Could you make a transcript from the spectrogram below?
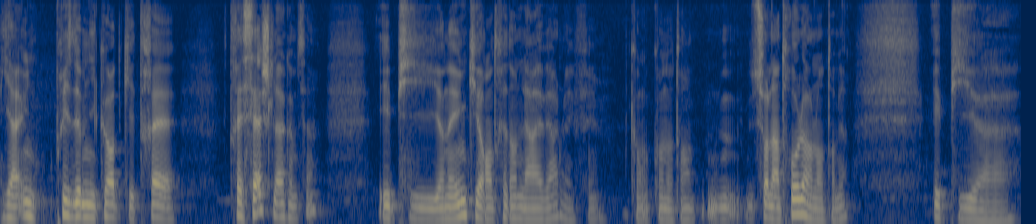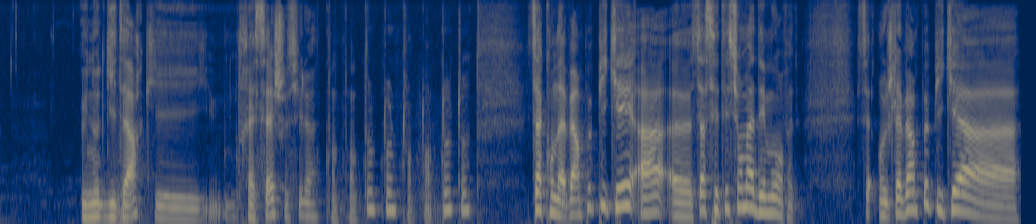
Il y a une prise d'omnicorde qui est très, très sèche, là, comme ça. Et puis, il y en a une qui est rentrée dans de la reverb, qu'on entend. Sur l'intro, là, on l'entend bien. Et puis, euh, une autre guitare qui est très sèche aussi, là. ça qu'on avait un peu piqué à. euh, ça, c'était sur ma démo en fait. C'est- Je l'avais un peu piqué à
